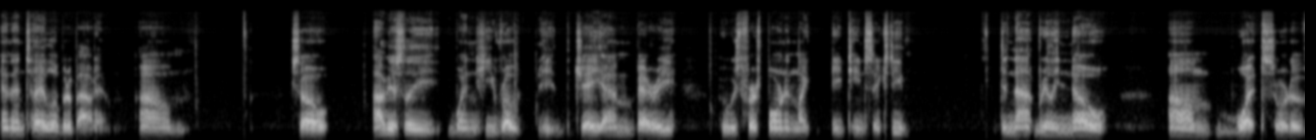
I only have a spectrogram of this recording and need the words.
and then tell you a little bit about him. Um, so, obviously, when he wrote he, J.M. Barrie, who was first born in like 1860, did not really know um, what sort of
